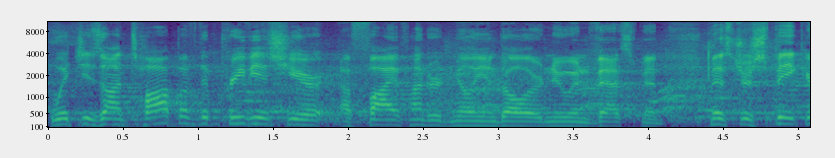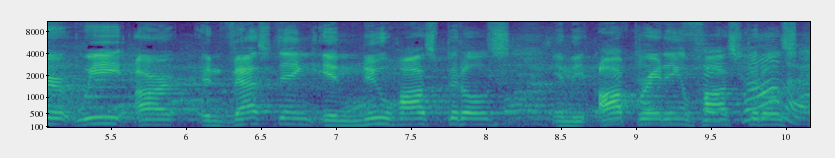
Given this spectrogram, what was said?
which is on top of the previous year a $500 million new investment. Mr. Speaker, we are investing in new hospitals, in the operating of hospitals, Thomas.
